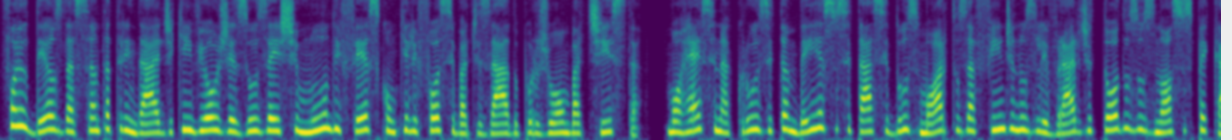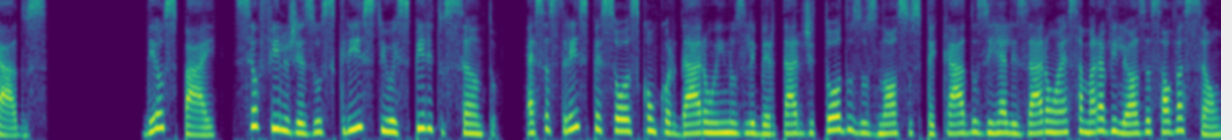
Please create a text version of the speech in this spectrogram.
Foi o Deus da Santa Trindade que enviou Jesus a este mundo e fez com que ele fosse batizado por João Batista, morresse na cruz e também ressuscitasse dos mortos a fim de nos livrar de todos os nossos pecados. Deus Pai, seu Filho Jesus Cristo e o Espírito Santo, essas três pessoas concordaram em nos libertar de todos os nossos pecados e realizaram essa maravilhosa salvação.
